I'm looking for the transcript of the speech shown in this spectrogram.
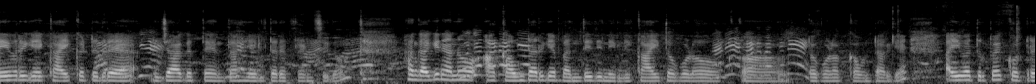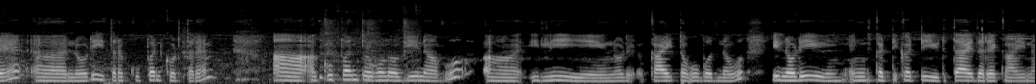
ದೇವರಿಗೆ ಕಾಯಿ ಕಟ್ಟಿದ್ರೆ ನಿಜ ಆಗುತ್ತೆ ಅಂತ ಹೇಳ್ತಾರೆ ಫ್ರೆಂಡ್ಸ್ ಇದು. ಹಾಗಾಗಿ ನಾನು ಆ ಕೌಂಟರ್ಗೆ ಬಂದಿದ್ದೀನಿ ಇಲ್ಲಿ ಕಾಯಿ ತೊಗೊಳ್ಳೋ ತೊಗೊಳ್ಳೋ ಕೌಂಟರ್ಗೆ ಐವತ್ತು ರೂಪಾಯಿ ಕೊಟ್ಟರೆ ನೋಡಿ ಈ ಥರ ಕೂಪನ್ ಕೊಡ್ತಾರೆ. ಆ ಕೂಪನ್ ತೊಗೊಂಡೋಗಿ ನಾವು ಇಲ್ಲಿ ನೋಡಿ, ಕಾಯಿ ತೊಗೋಬೋದು ನಾವು. ಇಲ್ಲಿ ನೋಡಿ ಹೆಂಗೆ ಕಟ್ಟಿ ಕಟ್ಟಿ ಇಡ್ತಾ ಇದ್ದಾರೆ ಕಾಯಿನ.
